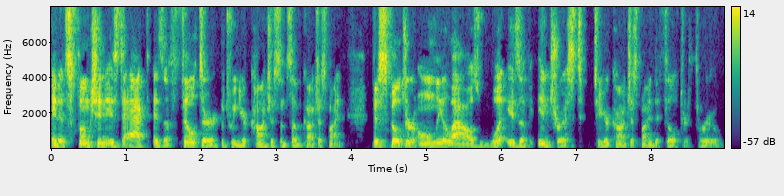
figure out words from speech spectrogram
and its function is to act as a filter between your conscious and subconscious mind. This filter only allows what is of interest to your conscious mind to filter through.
